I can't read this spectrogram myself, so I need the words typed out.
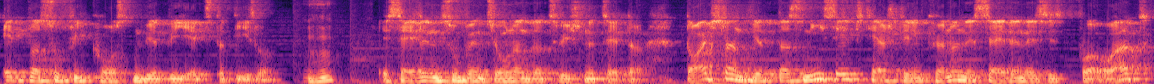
etwa so viel kosten wird wie jetzt der Diesel. Mhm es sei denn Subventionen dazwischen etc. Deutschland wird das nie selbst herstellen können, es sei denn, es ist vor Ort,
